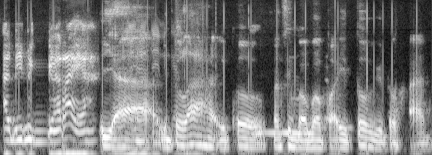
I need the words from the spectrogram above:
Adi Negara ya. Iya, itulah itu pasti bapak-bapak itu gitu kan.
